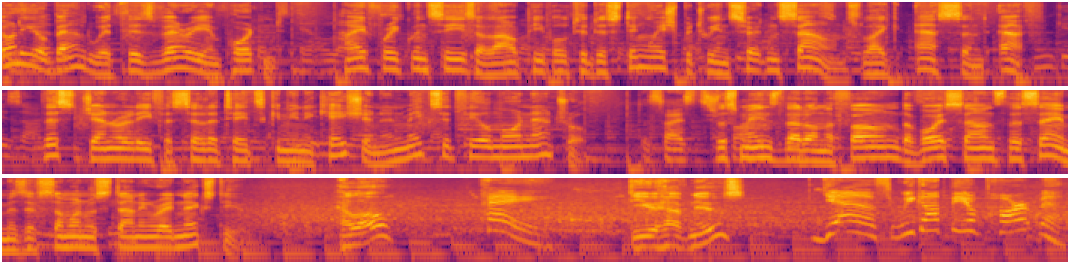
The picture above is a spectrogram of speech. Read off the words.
audio bandwidth is very important. High frequencies allow people to distinguish between certain sounds like S and F. This generally facilitates communication and makes it feel more natural. This means that on the phone, the voice sounds the same as if someone was standing right next to you. Hello? Hey, Do you have news? Yes, we got the apartment!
